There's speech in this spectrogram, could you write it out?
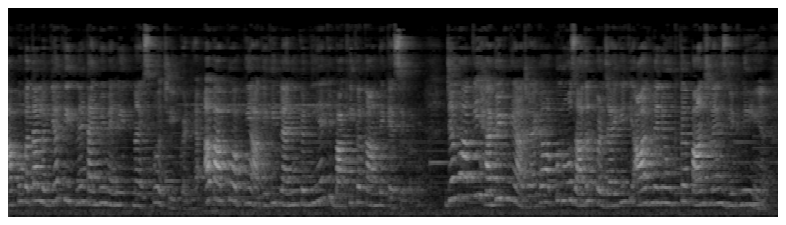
आपको पता लग गया कि इतने टाइम में मैंने इतना इसको अचीव कर लिया अब आपको अपनी आगे की प्लानिंग करनी है कि बाकी का काम मैं कैसे करूँ। जब वो आपकी हैबिट में आ जाएगा, आपको रोज आदत पड़ जाएगी कि आज मैंने उठकर पाँच लाइंस लिखनी ही है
